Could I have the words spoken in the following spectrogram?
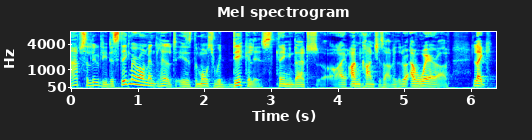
Absolutely. The stigma around mental health is the most ridiculous thing that I, I'm conscious of, aware of. Like,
